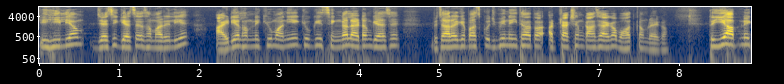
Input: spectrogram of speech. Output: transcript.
कि हीलियम जैसी गैसेस हमारे लिए, आइडियल हमने क्यों मानी है? क्योंकि सिंगल एटम गैस है, बेचारे के पास कुछ भी नहीं था तो अट्रैक्शन कहाँ से आएगा? बहुत कम रहेगा। तो ये आपने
